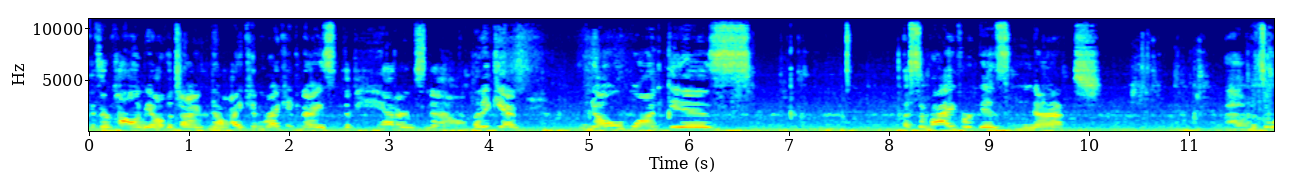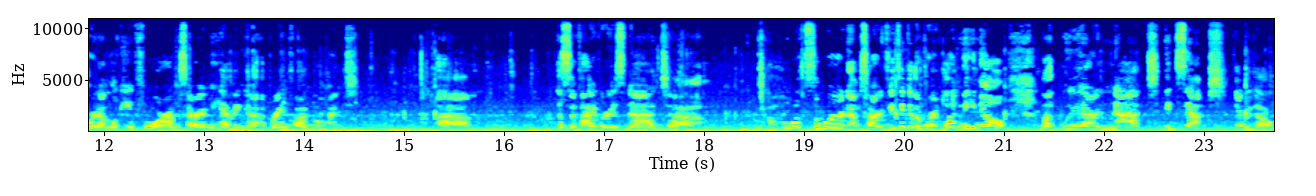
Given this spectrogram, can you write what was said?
If they're calling me all the time no i can recognize the patterns now. But again no one is a survivor is not oh, what's the word i'm looking for? I'm sorry i'm having a, brain fog moment. Um, the survivor is not uh, oh, what's the word? I'm sorry. If you think of the word, let me know. But we are not exempt. There we go.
